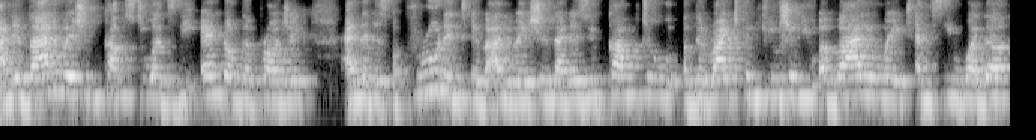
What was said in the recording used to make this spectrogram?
And evaluation comes towards the end of the project and that is a prudent evaluation. That is you come to the right conclusion you evaluate and see whether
